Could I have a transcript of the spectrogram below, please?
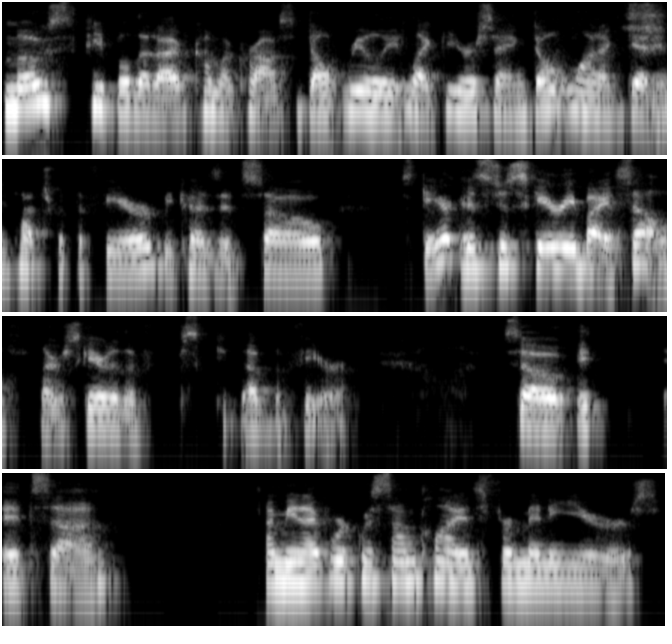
most people that I've come across don't really, like you're saying, don't want to get in touch with the fear because it's so scary. It's just scary by itself. They're scared of the of the fear. So it it's. Uh, I mean, I've worked with some clients for many years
